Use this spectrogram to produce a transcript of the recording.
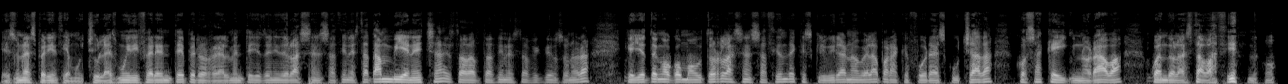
Es una experiencia muy chula, es muy diferente, pero realmente yo he tenido la sensación, está tan bien hecha esta adaptación, esta ficción sonora, que yo tengo como autor la sensación de que escribí la novela para que fuera escuchada, cosa que ignoraba cuando la estaba haciendo.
